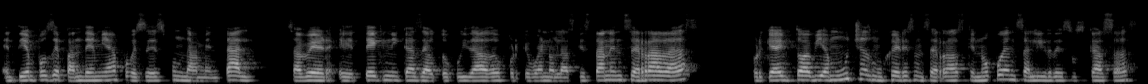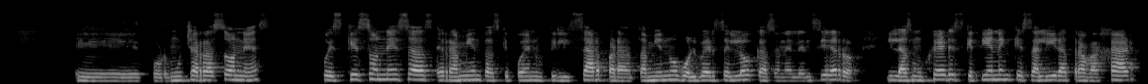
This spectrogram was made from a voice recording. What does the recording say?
en tiempos de pandemia, pues es fundamental saber eh, técnicas de autocuidado, porque bueno, las que están encerradas, porque hay todavía muchas mujeres encerradas que no pueden salir de sus casas por muchas razones, pues qué son esas herramientas que pueden utilizar para también no volverse locas en el encierro. Y las mujeres que tienen que salir a trabajar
